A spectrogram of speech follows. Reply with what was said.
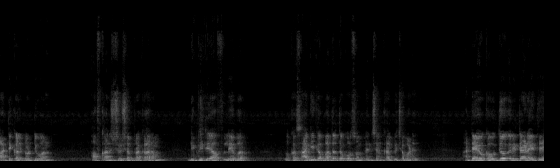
article twenty one of constitution ప్రకారం డిగ్నిటీ ఆఫ్ లేబర్ ఒక సాంఘిక భద్రత కోసం పెన్షన్ కల్పించబడేది. అంటే ఒక ఉద్యోగి రిటైర్డ్ అయితే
